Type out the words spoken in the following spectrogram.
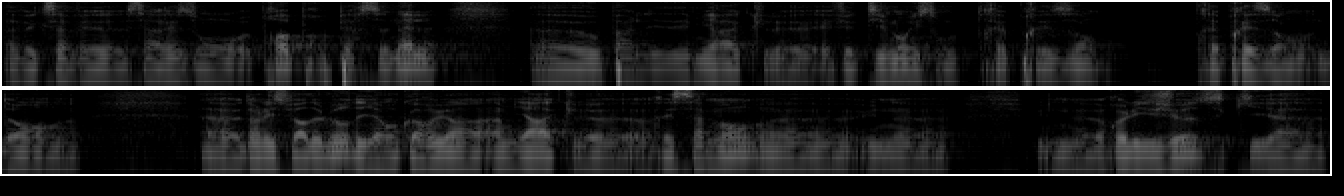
avec sa, raison propre, personnelle. Euh, vous parlez des miracles, effectivement, ils sont très présents, très présents dans euh, dans l'histoire de Lourdes. Il y a encore eu un, miracle récemment, une une religieuse qui a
